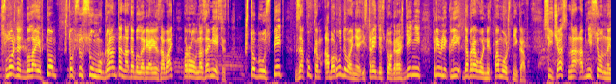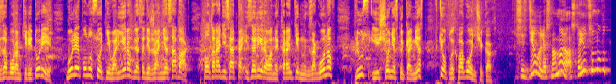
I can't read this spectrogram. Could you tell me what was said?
Сложность была и в том, что всю сумму гранта надо было реализовать ровно за месяц. Чтобы успеть, к закупкам оборудования и строительству ограждений привлекли добровольных помощников. Сейчас на обнесенной забором территории более полусотни вольеров для содержания собак, полтора десятка изолированных карантинных загонов, плюс еще несколько мест в теплых вагончиках. Все сделали, основное остается, ну вот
